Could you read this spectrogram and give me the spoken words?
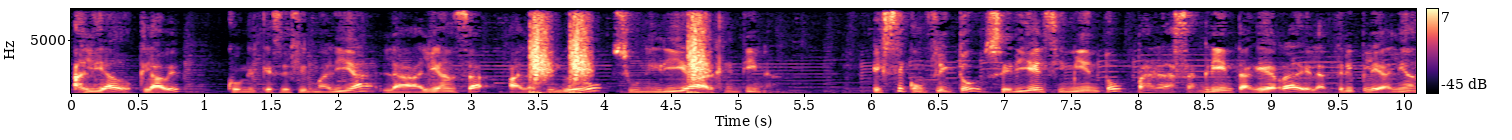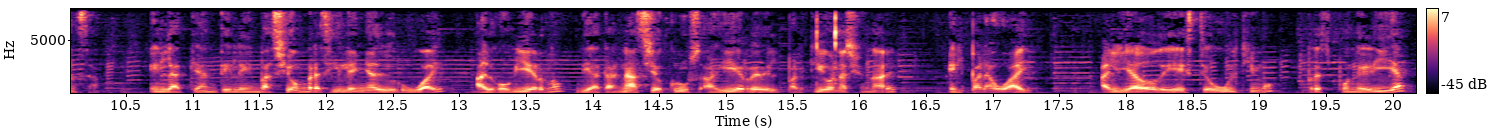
aliado clave con el que se firmaría la alianza a la que luego se uniría Argentina. Este conflicto sería el cimiento para la sangrienta guerra de la Triple Alianza, en la que ante la invasión brasileña de Uruguay al gobierno de Atanasio Cruz Aguirre del Partido Nacional, el Paraguay, aliado de este último, respondería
